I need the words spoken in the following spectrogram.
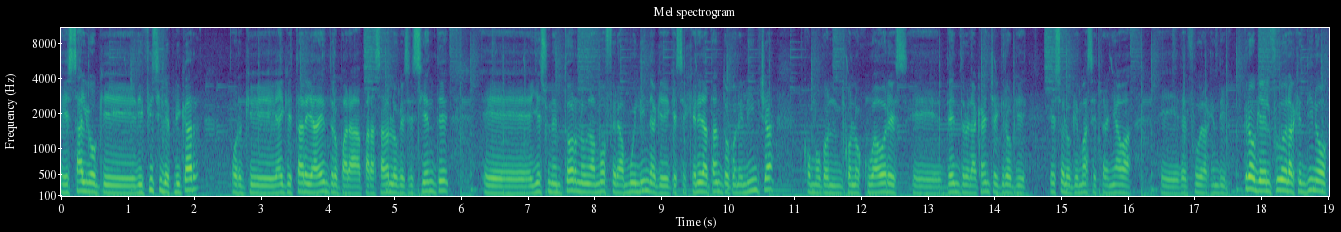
es algo que difícil de explicar, porque hay que estar ahí adentro para, saber lo que se siente eh, y es un entorno, una atmósfera muy linda que, se genera tanto con el hincha como con, los jugadores eh, dentro de la cancha y creo que eso es lo que más extrañaba eh, del fútbol argentino. Creo que el fútbol argentino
